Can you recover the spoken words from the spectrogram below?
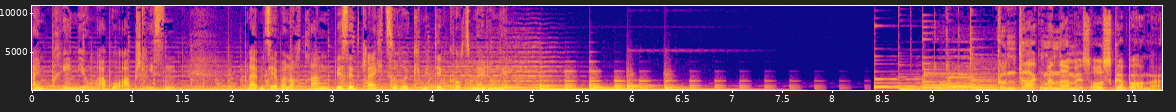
ein Premium-Abo abschließen. Bleiben Sie aber noch dran, wir sind gleich zurück mit den Kurzmeldungen. Guten Tag, mein Name ist Oskar Bonner.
